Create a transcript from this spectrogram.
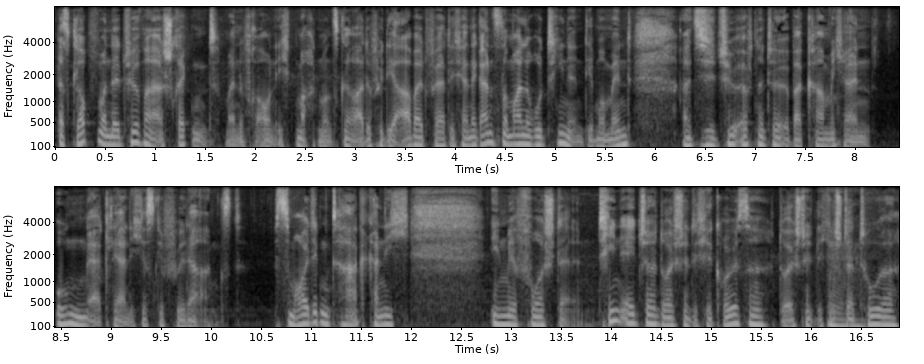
Das Klopfen an der Tür war erschreckend. Meine Frau und ich machten uns gerade für die Arbeit fertig. Eine ganz normale Routine. In dem Moment, als ich die Tür öffnete, überkam mich ein unerklärliches Gefühl der Angst. Bis zum heutigen Tag kann ich ihn mir vorstellen. Teenager, durchschnittliche Größe, durchschnittliche mhm. Statur,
